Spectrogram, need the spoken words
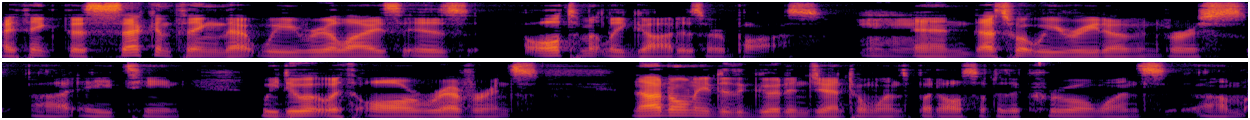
I think the second thing that we realize is ultimately God is our boss. Mm-hmm. And that's what we read of in verse uh, 18. We do it with all reverence, not only to the good and gentle ones, but also to the cruel ones. Um,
